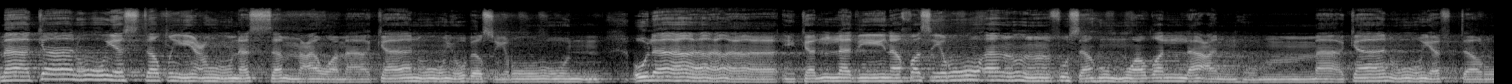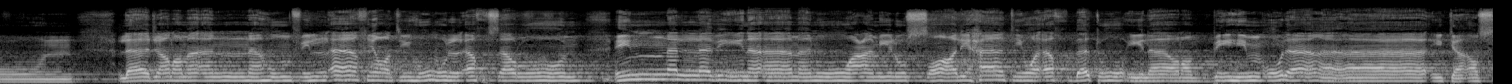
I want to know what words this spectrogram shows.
ما كانوا يستطيعون السمع وما كانوا يبصرون. أولئك الذين خسروا أنفسهم وضل عنهم ما كانوا يفترون. لا جرم أنهم في الآخرة هم الأخسرون. إن الذين آمنوا وعملوا الصالحات وأخبتوا إلى ربهم أولئك أصحاب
